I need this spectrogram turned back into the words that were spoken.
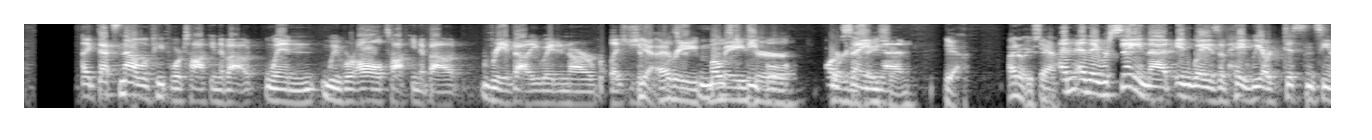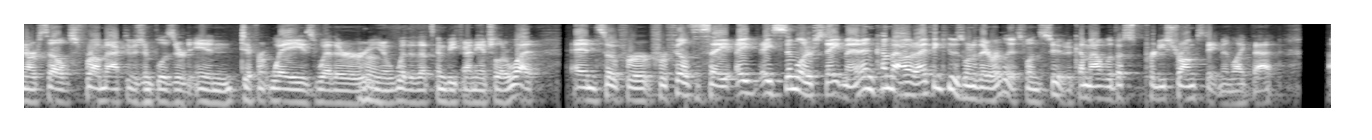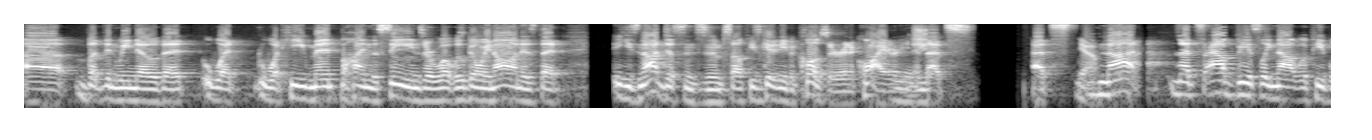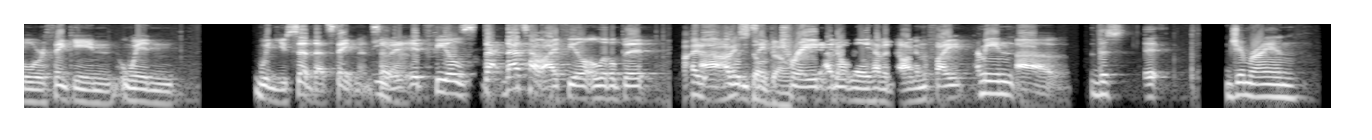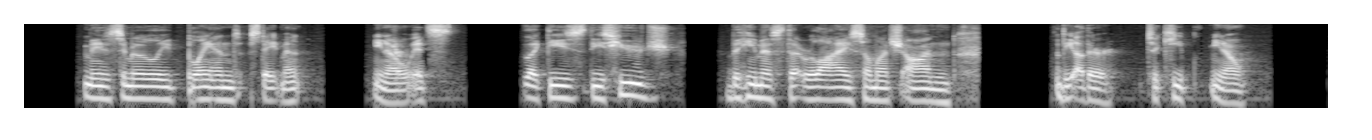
like that's not what people were talking about when we were all talking about reevaluating our relationship. Yeah, every most major people were saying that. Organization. Yeah, I know what you're saying. Yeah. And, and they were saying that in ways of, hey, we are distancing ourselves from Activision Blizzard in different ways, whether Uh-huh. you know whether that's going to be financial or what. And so for for Phil to say a, a similar statement and come out, I think he was one of the earliest ones too to come out with a pretty strong statement like that. Uh, but then we know that what what he meant behind the scenes or what was going on is that he's not distancing himself; he's getting even closer and acquiring, Yeah, and that's that's Yeah. not that's obviously not what people were thinking when when you said that statement. So Yeah. it, it feels that that's how I feel a little bit. I, Uh, I, I, wouldn't still say don't. betrayed. I don't really have a dog in the fight. I mean, Uh, this it, Jim Ryan made a similarly bland statement. You know, it's like these these huge behemoths that rely so much on the other to keep you know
